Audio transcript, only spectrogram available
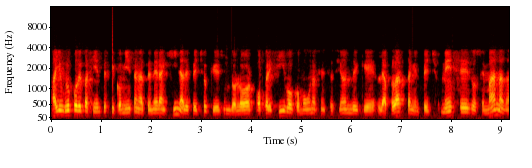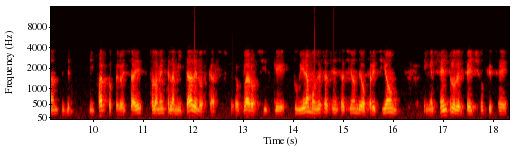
Hay un grupo de pacientes que comienzan a tener angina de pecho, que es un dolor opresivo, como una sensación de que le aplastan el pecho, meses o semanas antes del infarto, pero esa es solamente la mitad de los casos. Pero claro, si es que tuviéramos esa sensación de opresión en el centro del pecho que se,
